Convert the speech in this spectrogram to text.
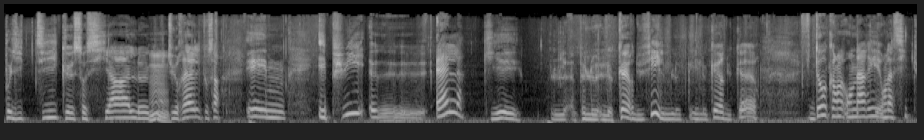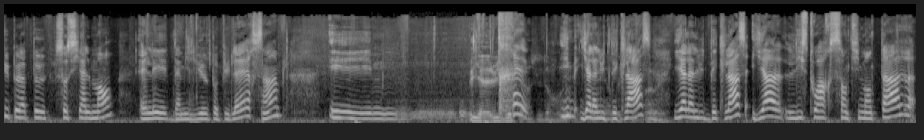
politique, social, Mm. culturel, tout ça. Et, et puis, euh, elle, qui est le- un peu le, le cœur du film, le, et le cœur du cœur, donc on, on arrive, on la situe peu à peu socialement. Elle est d'un milieu populaire, simple, et Il y a la lutte des classes il y a la lutte des classes, il y a la lutte des classes, il y a l'histoire sentimentale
